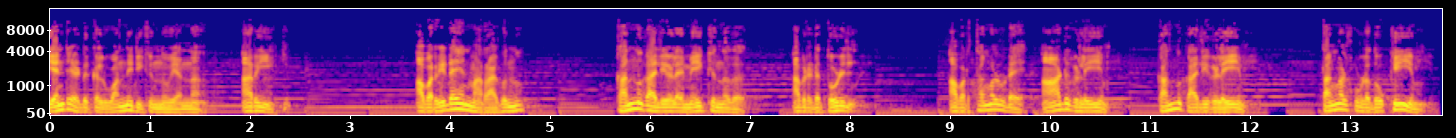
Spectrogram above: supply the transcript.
എന്റെ അടുക്കൽ വന്നിരിക്കുന്നു എന്ന് അറിയിക്കും. അവർ ഇടയന്മാരാകുന്നു കന്നുകാലികളെ മേയ്ക്കുന്നത് അവരുടെ തൊഴിൽ. അവർ തങ്ങളുടെ ആടുകളെയും കന്നുകാലികളെയും തങ്ങൾക്കുള്ളതൊക്കെയും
